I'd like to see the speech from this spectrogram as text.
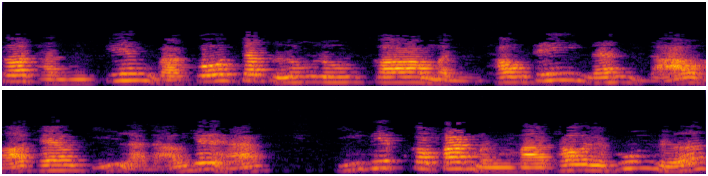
có thành kiến và cố chấp luôn luôn co mình thâu trí nên đạo họ theo chỉ là đạo giới hạn, chỉ biết có phát mình mà thôi huống nữa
